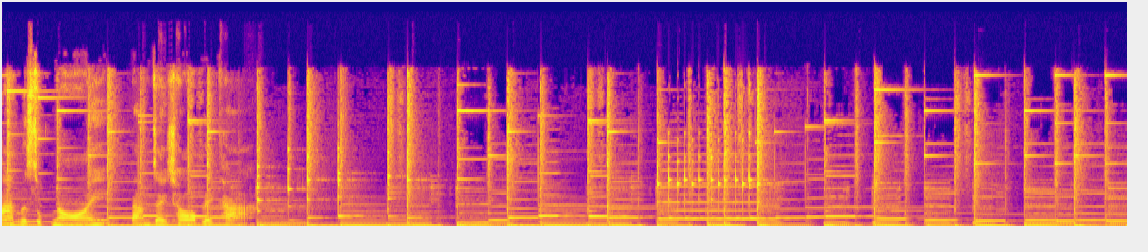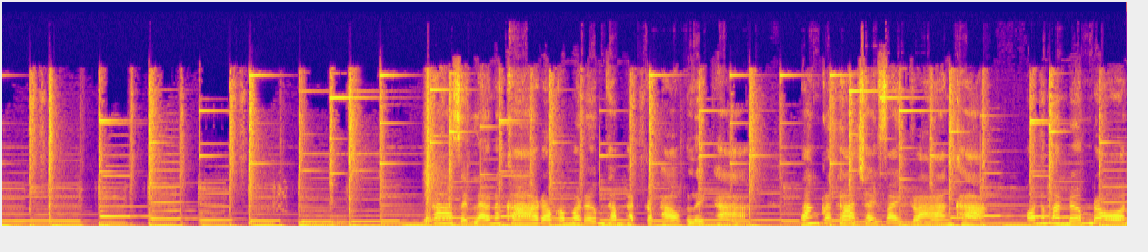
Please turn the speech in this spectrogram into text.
มากหรือสุกน้อย ตามใจชอบเลยค่ะค่ะเสร็จแล้วนะคะ เราก็มาเริ่มทำผัดกะเพรากันเลยค่ะ ตั้งกระทะใช้ไฟกลางค่ะ พอน้ำมันเริ่มร้อน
